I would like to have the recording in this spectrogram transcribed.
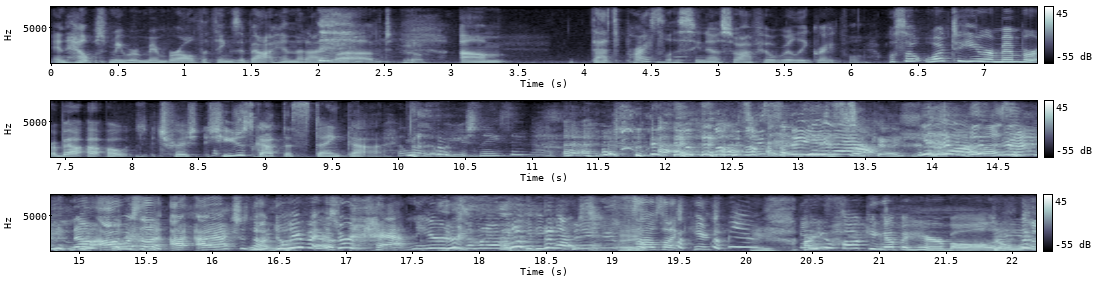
and helps me remember all the things about him that I loved, um, that's priceless, you know. So I feel really grateful. Well, so what do you remember about? Uh oh, Trish, she just got the stank eye. Hello, were you sneezing? It's okay. Get it out, Leslie. No, I was like, I, I actually thought, do we have? Is there a cat in here? Does someone have a kitty cat? So I was like, here, come here. Are you hawking up a hairball? Don't worry,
